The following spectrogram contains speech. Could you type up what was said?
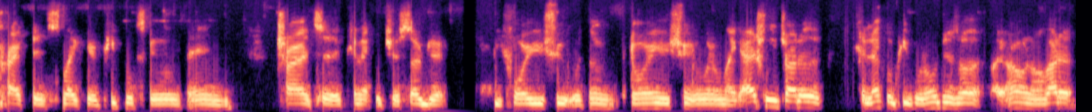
practice like your people skills and try to connect with your subject before you shoot with them, during you shooting with them. Like actually try to connect with people. Don't just uh, like I don't know. A lot of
